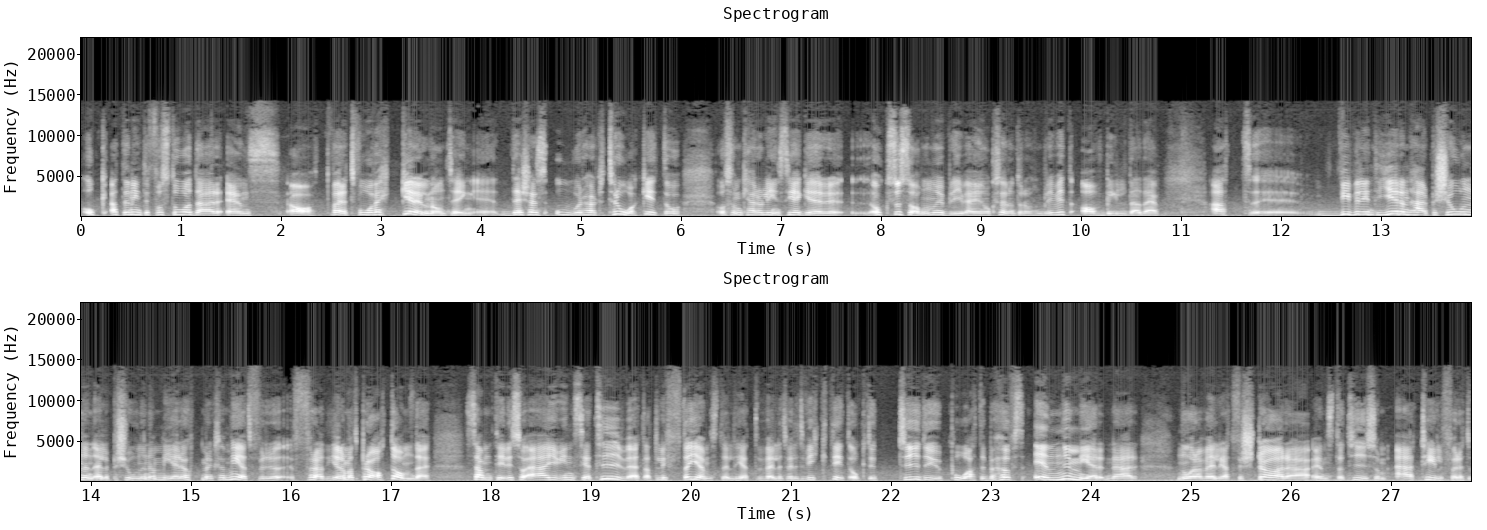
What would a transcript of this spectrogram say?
Och att den inte får stå där ens, ja, vad är det, två veckor eller någonting. Eh, det känns oerhört tråkigt och, och som Caroline Seger också sa, hon har ju blivit, är ju också en av de som blivit avbildade, att eh, vi vill inte ge den här personen eller personerna mer uppmärksamhet för, för att, genom att prata om det. Samtidigt så är ju initiativet att lyfta jämställdhet väldigt, väldigt viktigt och det tyder ju på att det behövs ännu mer när några väljer att förstöra en staty som är till för ett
